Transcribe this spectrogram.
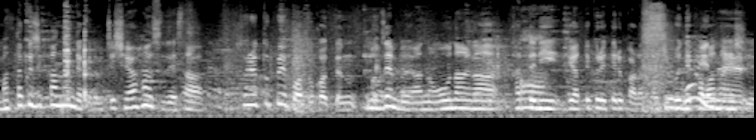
う全く実感ないんだけどうちシェアハウスでさトイレットペーパーとかってもう全部あのオーナーが勝手にやってくれてるからさ自分で買わないし。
